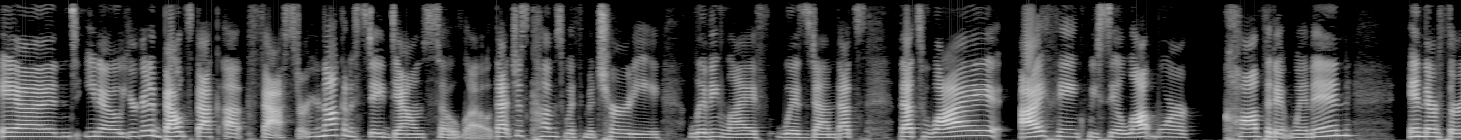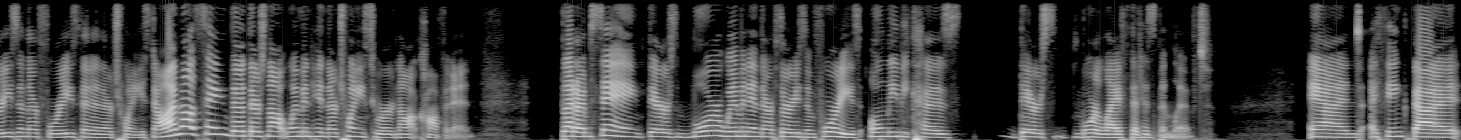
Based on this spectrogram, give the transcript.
and you know you're going to bounce back up faster. You're not going to stay down so low. That just comes with maturity living life wisdom. That's that's why i think we see a lot more confident women in their 30s and their 40s than in their 20s now i'm not saying that there's not women in their 20s who are not confident but i'm saying there's more women in their 30s and 40s only because there's more life that has been lived and I think that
